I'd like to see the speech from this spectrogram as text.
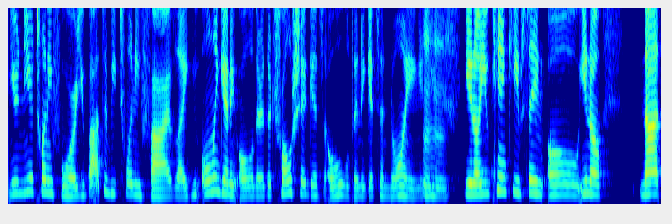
you're near 24, you about to be 25, like you only getting older. The troll shit gets old and it gets annoying. And you, Mhm. you know, you can't keep saying, "Oh, you know, not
